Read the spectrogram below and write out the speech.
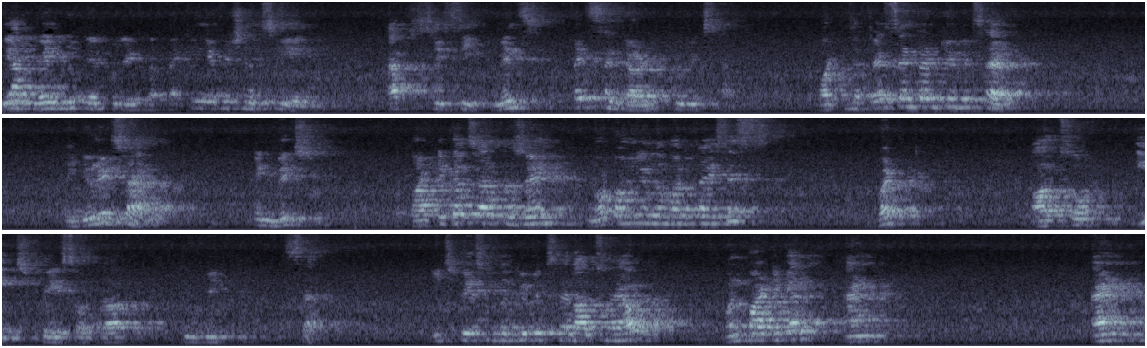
we are going to calculate the packing efficiency in FCC means face centered cubic cell. What is the face centered cubic cell? A unit cell in which the particles are present not only on the vertices but also each face of the cubic cell. Each face of the cubic cell also have one particle and and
